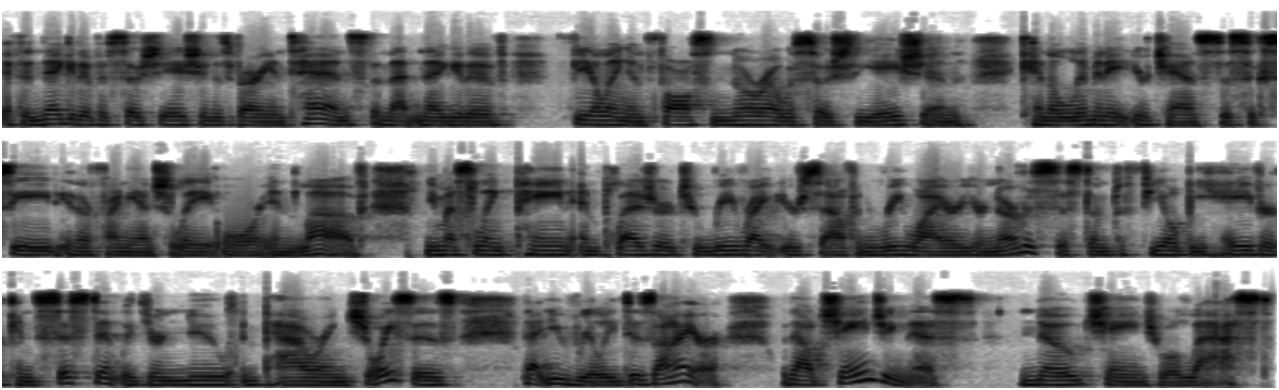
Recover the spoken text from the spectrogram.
If the negative association is very intense, then that negative feeling and false neuroassociation can eliminate your chance to succeed either financially or in love. You must link pain and pleasure to rewrite yourself and rewire your nervous system to feel behavior consistent with your new empowering choices that you really desire. Without changing this, no change will last.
